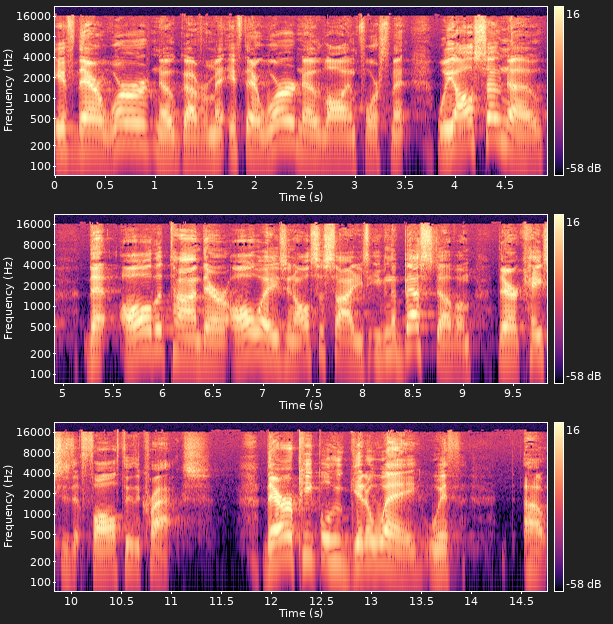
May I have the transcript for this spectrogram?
if there were no government, if there were no law enforcement. We also know that all the time, there are always in all societies, even the best of them, there are cases that fall through the cracks. There are people who get away with uh,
